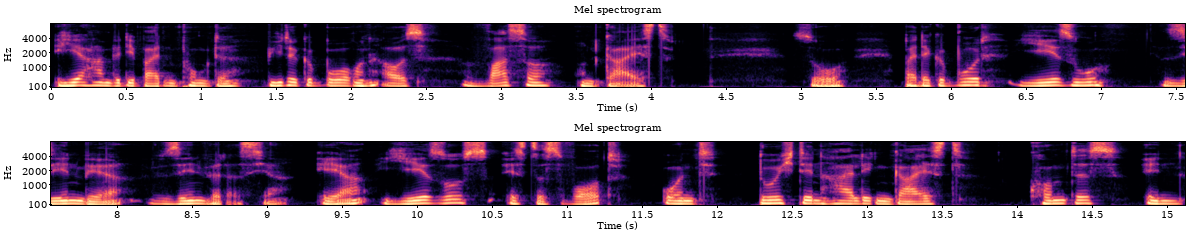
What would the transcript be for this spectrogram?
hier haben wir die beiden Punkte. Wiedergeboren aus Wasser und Geist. So, bei der Geburt Jesu sehen wir, sehen wir das ja. Er, Jesus, ist das Wort und durch den Heiligen Geist kommt es in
